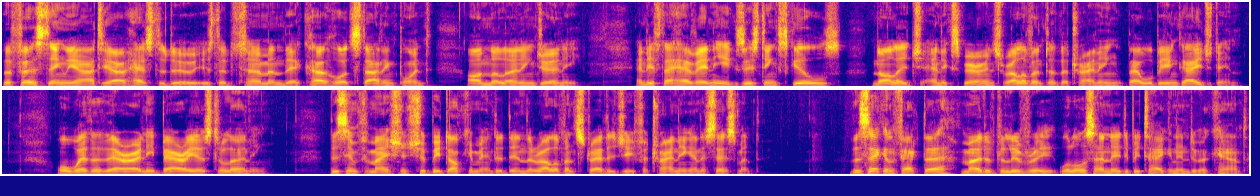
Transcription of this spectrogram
The first thing the RTO has to do is to determine their cohort starting point on the learning journey and if they have any existing skills, knowledge, and experience relevant to the training they will be engaged in, or whether there are any barriers to learning. This information should be documented in the relevant strategy for training and assessment. The second factor, mode of delivery, will also need to be taken into account.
